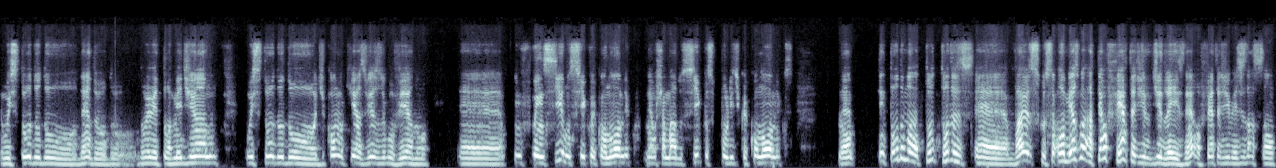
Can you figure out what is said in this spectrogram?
o estudo do, né, do, do, do, eleitor mediano, o estudo do, de como que às vezes o governo é, influencia no ciclo econômico, né, os chamados ciclos político-econômicos, né, tem toda uma, to, todas é, várias discussões, ou mesmo até oferta de, de leis, né, oferta de legislação,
